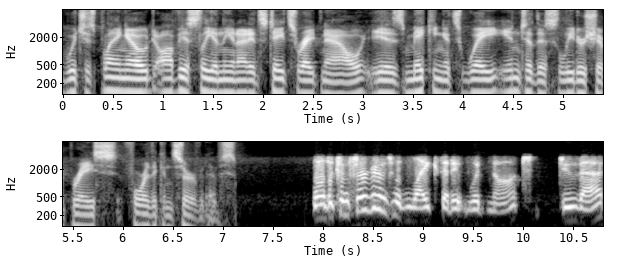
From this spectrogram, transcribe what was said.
which is playing out obviously in the United States right now, is making its way into this leadership race for the conservatives. Well, the conservatives would like that it would not do that,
